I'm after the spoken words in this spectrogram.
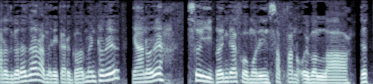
আরজ যার আমেরিকার গভর্নমেন্টরে ইয়ানরে সই রোহিঙ্গা ওইবল্লা। যত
